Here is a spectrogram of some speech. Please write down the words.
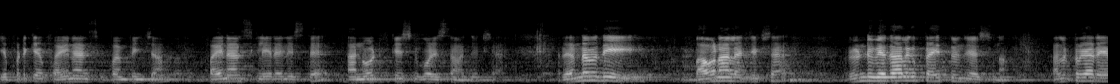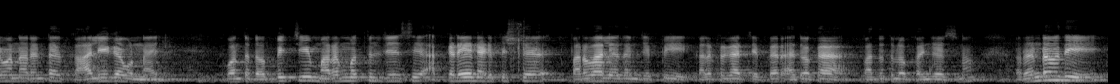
ఇప్పటికే ఫైనాన్స్కి పంపించాం. ఫైనాన్స్ క్లియర్ అని ఇస్తే ఆ నోటిఫికేషన్ కూడా ఇస్తాం అధ్యక్ష. రెండవది భవనాలు అధ్యక్ష రెండు విధాలుగా ప్రయత్నం చేస్తున్నాం. కలెక్టర్ గారు ఏమన్నారంటే అవి ఖాళీగా ఉన్నాయి. కొంత డబ్బిచ్చి మరమ్మతులు చేసి అక్కడే నడిపిస్తే పర్వాలేదని చెప్పి కలెక్టర్ గారు చెప్పారు. అదొక పద్ధతిలో పనిచేస్తున్నాం. రెండవది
